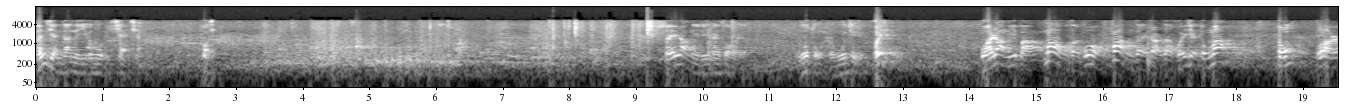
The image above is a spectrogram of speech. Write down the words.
很简单的一个物理现象。坐下。谁让你离开座位的？无组织无纪律，回去。我让你把帽子给我放在这儿，再回去，懂吗？懂，吴老师。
